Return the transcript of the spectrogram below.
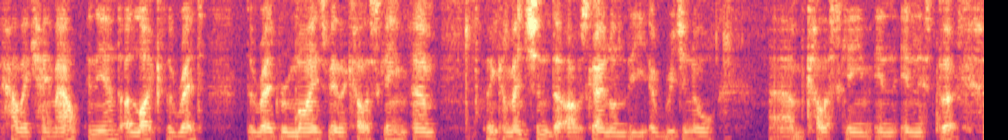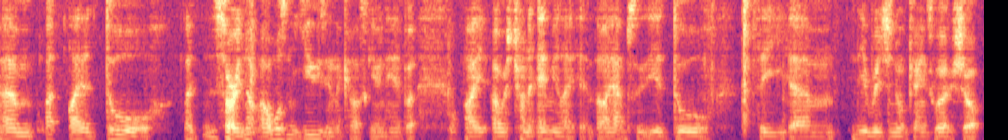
how they came out in the end. I like the red. The red reminds me of the colour scheme. Um, I think I mentioned that I was going on the original um, colour scheme in, in this book. Um, I, I adore, I, sorry, no, I wasn't using the colour scheme in here, but I, I was trying to emulate it. I absolutely adore the um, the original Games Workshop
